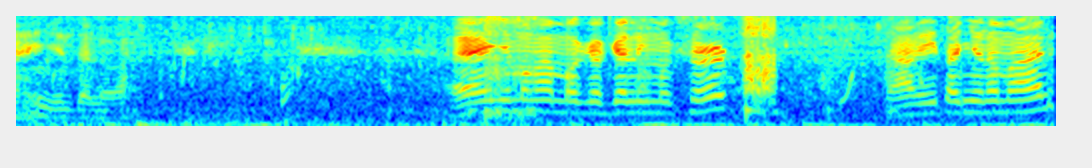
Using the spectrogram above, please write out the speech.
Ayun yung dalawa. Ayan yung mga magagaling mag-surf. Nakita nyo naman.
